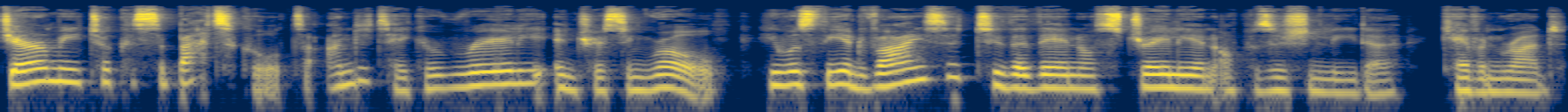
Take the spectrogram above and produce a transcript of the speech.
Jeremy took a sabbatical to undertake a really interesting role. He was the advisor to the then Australian opposition leader, Kevin Rudd,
